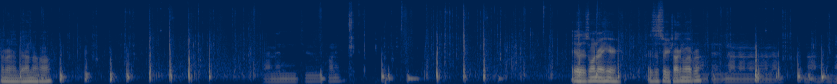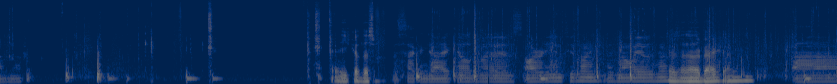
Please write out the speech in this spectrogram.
I'm running down the hall. Yeah, there's one right here. Is this what you're talking about, bro? No, no, no, no, no. Not him, no. Yeah, you killed this one. The second guy I killed was already in 220. There's no way it was him. There's another bag down here. Uh,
